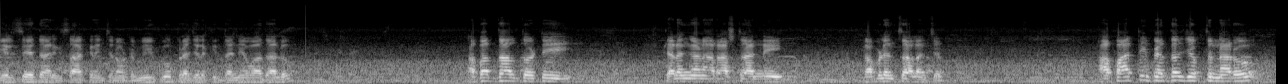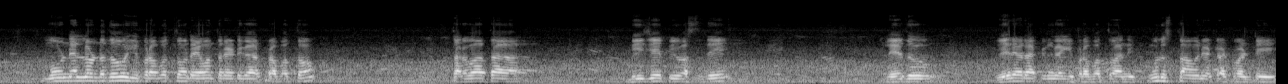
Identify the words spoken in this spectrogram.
గెలిచేదానికి సహకరించినటువంటి మీకు ప్రజలకి ధన్యవాదాలు. అబద్ధాలతోటి తెలంగాణ రాష్ట్రాన్ని కబళించాలని చెప్పి. ఆ పార్టీ పెద్దలు చెప్తున్నారు మూడు నెలలు ఉండదు ఈ ప్రభుత్వం రేవంత్ రెడ్డి గారి ప్రభుత్వం. తర్వాత బీజేపీ వస్తుంది. లేదు వేరే రకంగా ఈ ప్రభుత్వాన్ని కూలుస్తామనేటటువంటి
